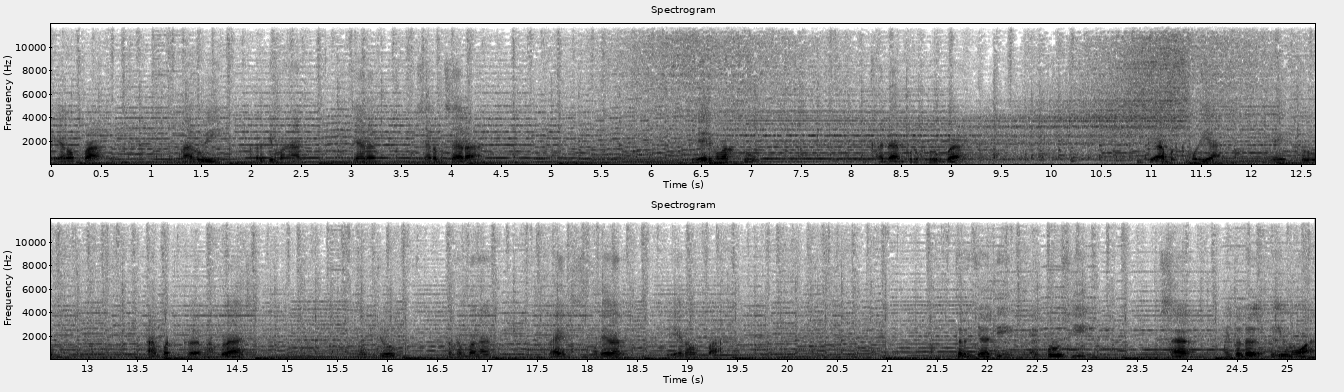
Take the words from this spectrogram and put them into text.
ke Eropa melalui penerjemahan secara besar-besaran. Seiring waktu, keadaan pun berubah. Tiga abad kemudian, yaitu abad ke-16, muncul perkembangan sains modern di Eropa terjadi evolusi besar metode keilmuan.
